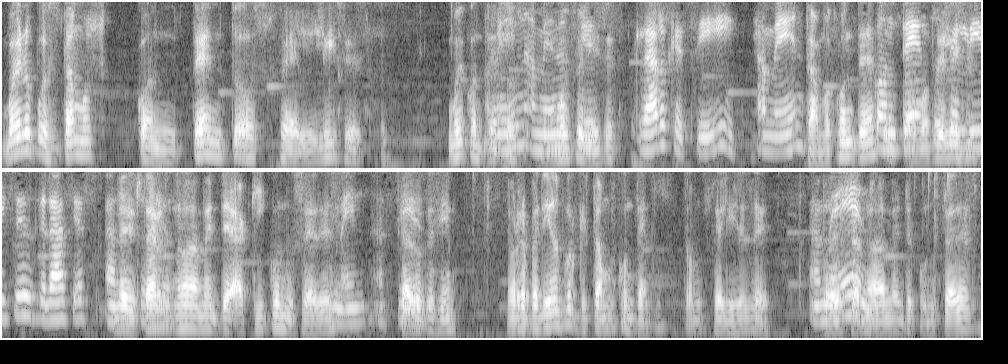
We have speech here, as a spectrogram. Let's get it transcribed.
Bueno, pues estamos contentos, felices, muy contentos, amén, amén, muy felices. Claro que sí, amén. Estamos contentos, contentos, estamos felices, gracias a de estar Dios. nuevamente aquí con ustedes. Amén, así claro es. que sí. Lo repetimos porque estamos contentos, estamos felices de poder estar nuevamente con ustedes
